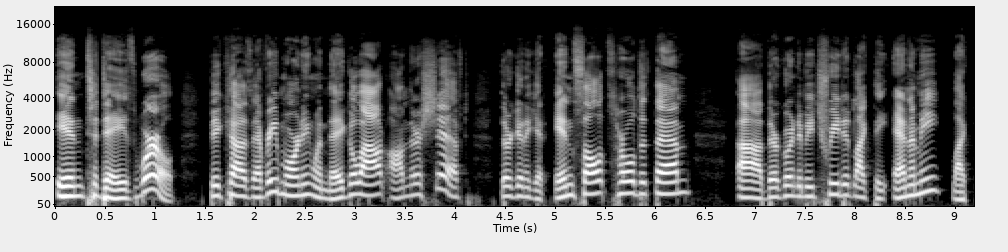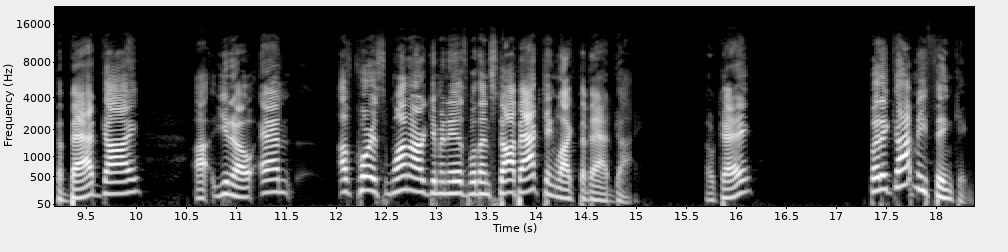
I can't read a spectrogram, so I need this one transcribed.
in today's world. Because every morning when they go out on their shift, they're going to get insults hurled at them. Uh, they're going to be treated like the enemy, like the bad guy. Uh, you know, and of course, one argument is, well, then stop acting like the bad guy. Okay? But it got me thinking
